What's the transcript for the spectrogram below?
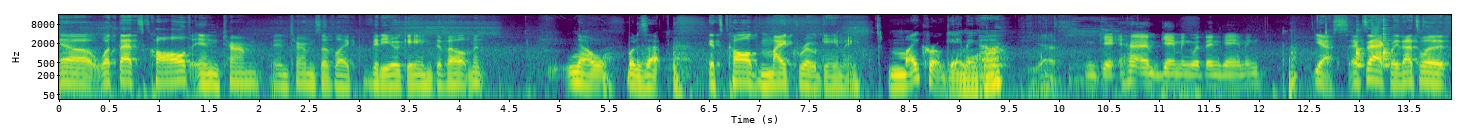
uh, what that's called in term in terms of like video game development? No, what is that? It's called micro gaming. Micro gaming, huh? Yes. Ga- I'm gaming within gaming. Yes, exactly. That's what. It,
